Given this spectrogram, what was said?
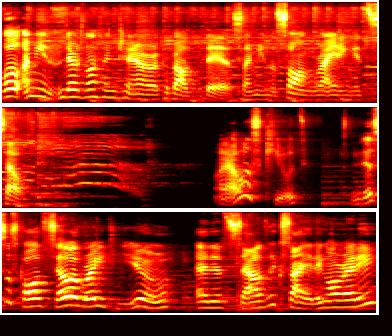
Well, I mean, there's nothing generic about this. I mean, the songwriting itself. Well, that was cute. This is called Celebrate You, and it sounds exciting already.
